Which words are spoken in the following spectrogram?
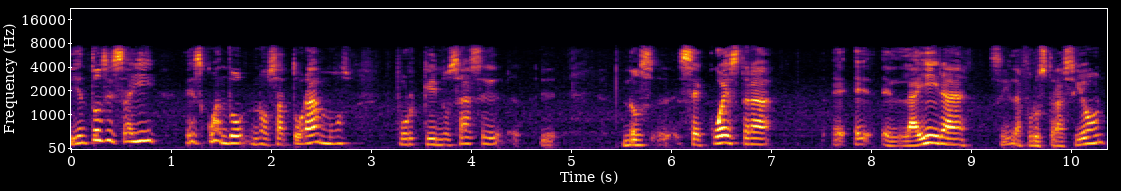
Y entonces ahí es cuando nos atoramos porque nos hace, eh, nos secuestra eh, eh, la ira, ¿sí? la frustración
